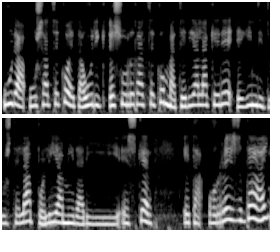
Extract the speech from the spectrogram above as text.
ura usatzeko eta urik ez urgatzeko materialak ere egin dituztela poliamidari esker. Eta horrez gain,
